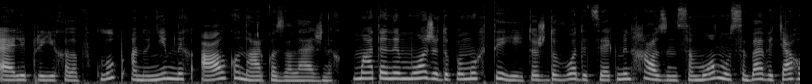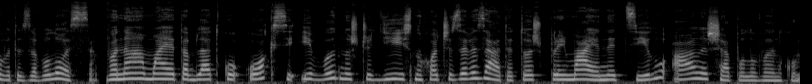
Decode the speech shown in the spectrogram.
Елі приїхала в клуб анонімних алко-наркозалежних. Мати не може допомогти їй, тож доводиться, як Мюнхгаузен самому себе витягувати за волосся. Вона має таблетку Оксі і видно, що дійсно хоче зав'язати, тож приймає не цілу, а лише половинку,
